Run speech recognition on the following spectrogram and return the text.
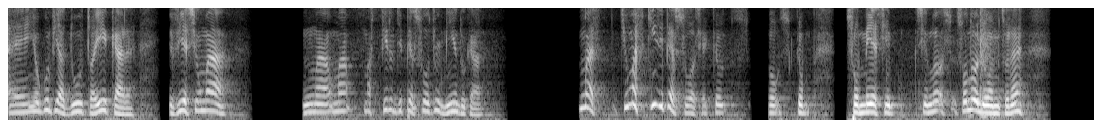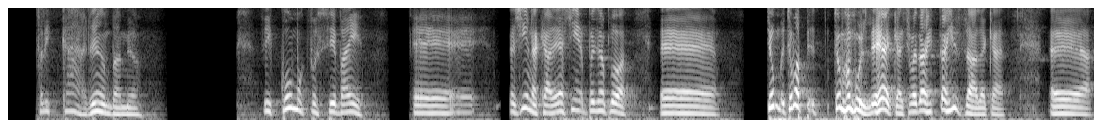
é, em algum viaduto aí, cara, eu vi assim uma, uma, uma, uma fila de pessoas dormindo, cara. Umas, tinha umas 15 pessoas que eu, que eu somei assim, assim no, sonolhômetro, né? Falei, caramba, meu. Falei, como que você vai. é, imagina, cara, é assim, por exemplo, é, tem, uma- tem uma, mulher, cara, você vai dar, dar risada, cara. É, a,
